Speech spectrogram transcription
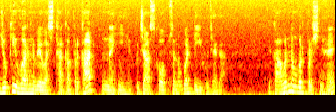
जो कि वर्ण व्यवस्था का प्रकार नहीं है। पचास का ऑप्शन नंबर डी हो जाएगा। इक्यावन नंबर प्रश्न है,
